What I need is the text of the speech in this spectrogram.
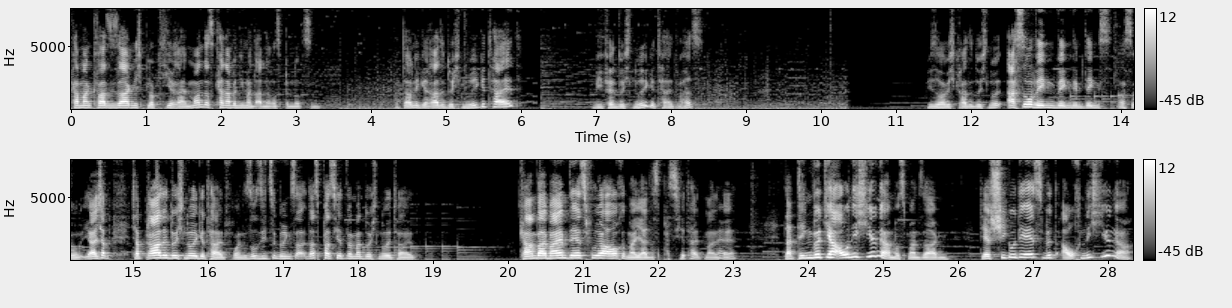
kann man quasi sagen, ich blockiere einen Mon, das kann aber niemand anderes benutzen. Hat Downy gerade durch 0 geteilt? Inwiefern durch 0 geteilt, was? Wieso habe ich gerade durch 0... Ach so, wegen, wegen dem Dings. Ach so. Ja, ich habe ich hab gerade durch 0 geteilt, Freunde. So sieht es übrigens... Das passiert, wenn man durch 0 teilt. Kam bei meinem DS früher auch immer. Ja, das passiert halt mal, hä? Das Ding wird ja auch nicht jünger, muss man sagen. Der Shigo DS wird auch nicht jünger.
